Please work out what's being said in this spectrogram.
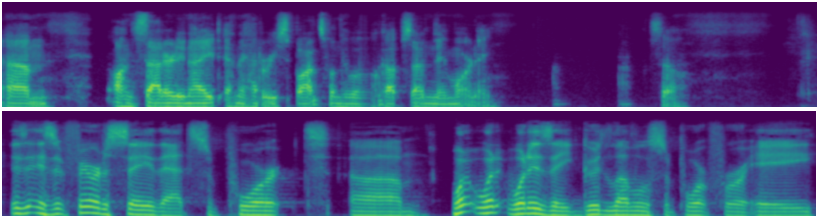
um, on Saturday night, and they had a response when they woke up Sunday morning. So is, is it fair to say that support? Um, what what what is a good level of support for a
